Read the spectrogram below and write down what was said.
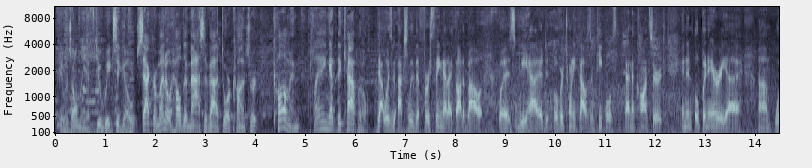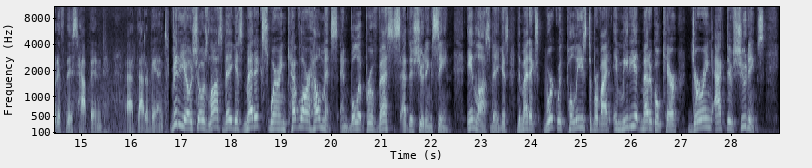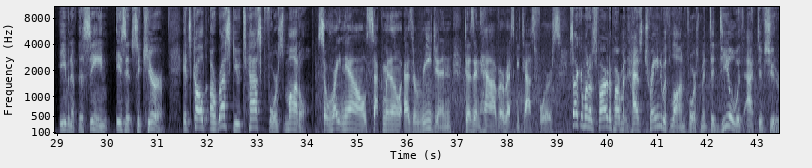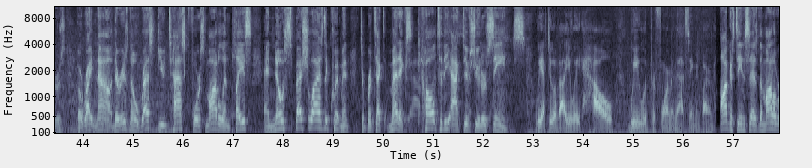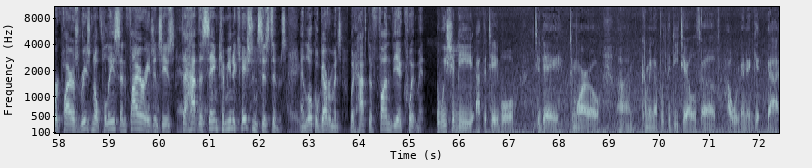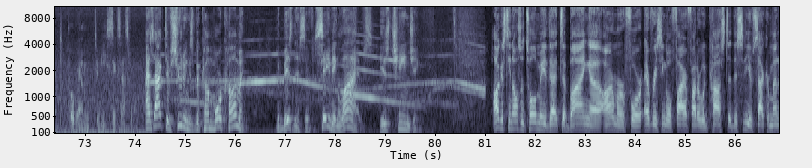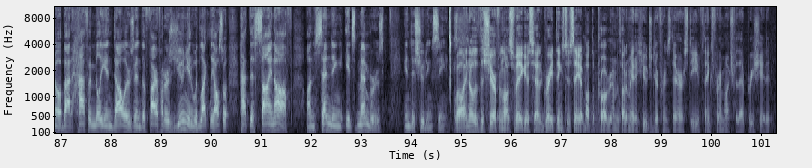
It was only a few weeks ago, Sacramento held a massive outdoor concert, Common, playing at the Capitol. That was actually the first thing that I thought about was we had over 20,000 people at a concert in an open area. Um, what if this happened at that event. Video shows Las Vegas medics wearing Kevlar helmets and bulletproof vests at the shooting scene. In Las Vegas, the medics work with police to provide immediate medical care during active shootings, even if the scene isn't secure. It's called a rescue task force model. So right now, Sacramento as a region doesn't have a rescue task force. Sacramento's fire department has trained with law enforcement to deal with active shooters, but right now there is no rescue task force model in place and no specialized equipment to protect medics called to the active shooter scenes. We have to evaluate how we would perform in that same environment. Augustine says the model requires regional police and fire agencies to have the same communication systems, and local governments would have to fund the equipment. We should be at the table today, tomorrow, um, coming up with the details of how we're going to get that program to be successful. As active shootings become more common, the business of saving lives is changing. Augustine also told me that uh, buying uh, armor for every single firefighter would cost the city of Sacramento about half a million dollars, and the firefighters union would likely also have to sign off on sending its members into shooting scenes. Well, I know that the sheriff in Las Vegas had great things to say about the program. I thought it made a huge difference there. Steve, thanks very much for that. Appreciate it.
